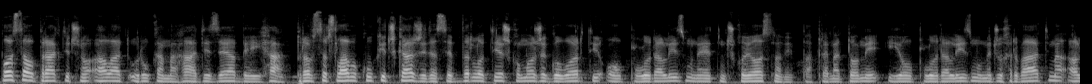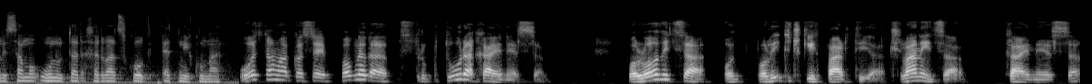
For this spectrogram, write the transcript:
postao praktično alat u rukama HDZ-a BiH. Profesor Slavo Kukić kaže da se vrlo teško može govoriti o pluralizmu na etničkoj osnovi, pa prema tome i o pluralizmu među Hrvatima, ali samo unutar hrvatskog etnikuma. U osnovu ako se pogleda struktura HNS-a, polovica od političkih partija, članica HNS-a,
